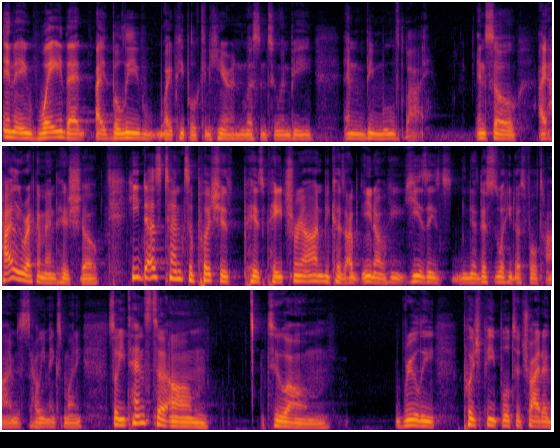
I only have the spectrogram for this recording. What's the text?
in a way that I believe white people can hear and listen to and be and be moved by. And so I highly recommend his show. He does tend to push his his Patreon because I you know he he is a, you know this is what he does full time. This is how he makes money. So he tends to um to um really push people to try to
